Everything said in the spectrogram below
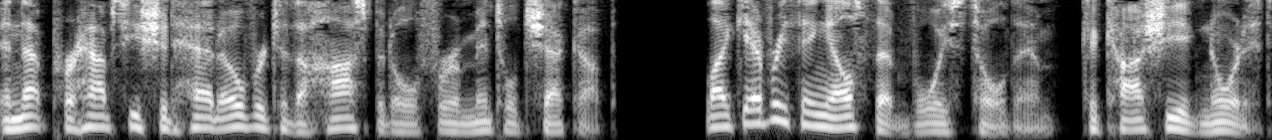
and that perhaps he should head over to the hospital for a mental checkup. Like everything else that voice told him, Kakashi ignored it.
